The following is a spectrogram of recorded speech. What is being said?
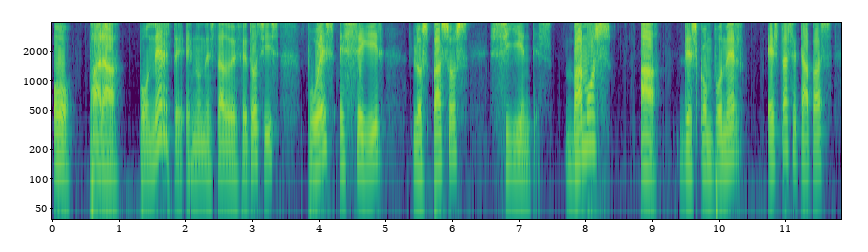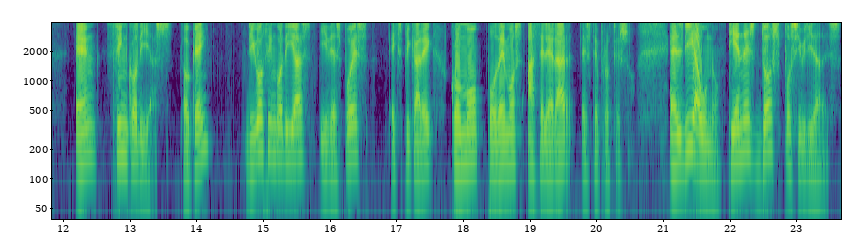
o para ponerte en un estado de cetosis, pues es seguir los pasos siguientes. Vamos a descomponer estas etapas en cinco días, ¿ok? Digo cinco días y después explicaré cómo podemos acelerar este proceso. El día 1 tienes dos posibilidades.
